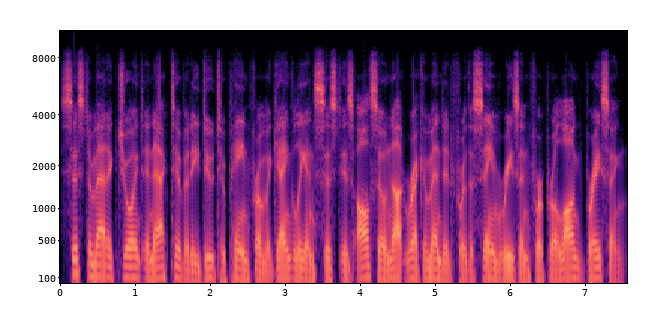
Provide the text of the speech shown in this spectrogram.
Systematic joint inactivity due to pain from a ganglion cyst is also not recommended for the same reason for prolonged bracing.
